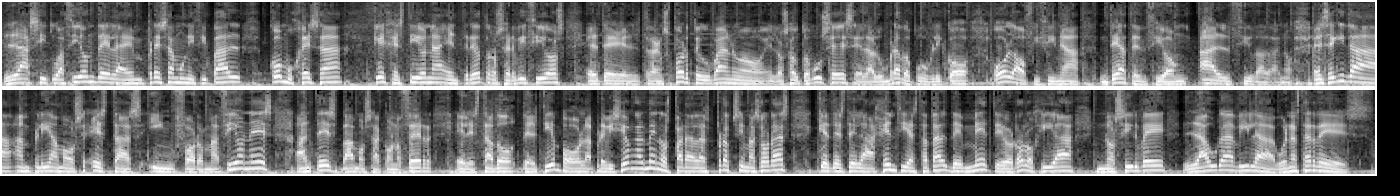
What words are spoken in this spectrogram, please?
la situación de la empresa municipal Comujesa, que gestiona, entre otros servicios, el del transporte urbano en los autobuses, el alumbrado público o la oficina de atención al ciudadano. Enseguida ampliamos estas informaciones. Antes vamos a conocer el estado del tiempo o la previsión al menos para las próximas horas que desde la Agencia Estatal de Meteorología nos sirve Laura Vila. Buenas tardes.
